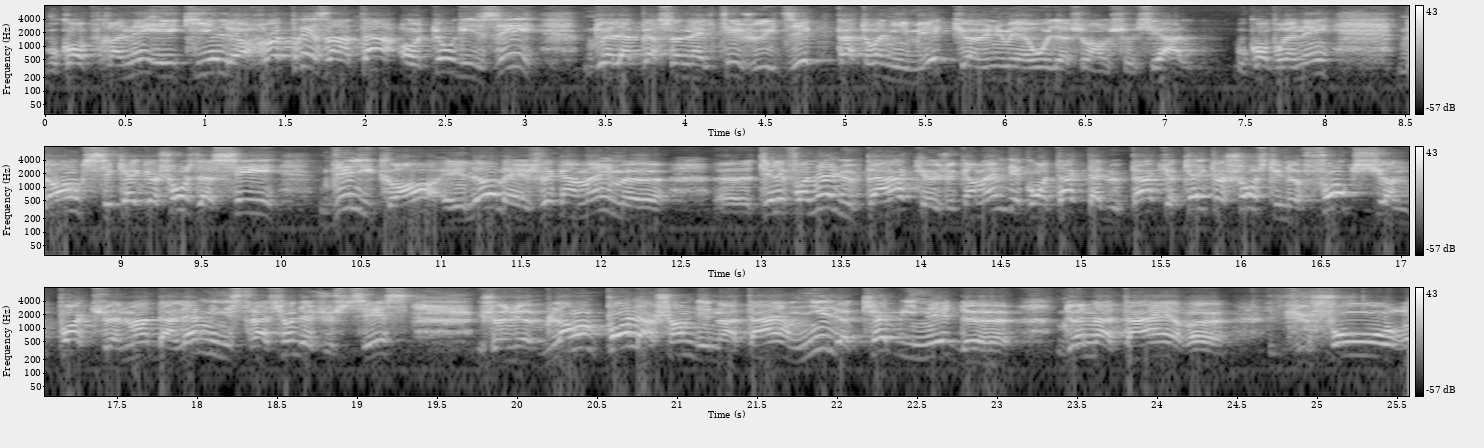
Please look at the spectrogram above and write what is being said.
vous comprenez, et qui est le représentant autorisé de la personnalité juridique patronymique qui a un numéro d'assurance sociale. Vous comprenez? Donc, c'est quelque chose d'assez délicat. Et là, ben, je vais quand même euh, euh, téléphoner à l'UPAC. J'ai quand même des contacts à l'UPAC. Il y a quelque chose qui ne fonctionne pas actuellement dans l'administration de la justice. Je ne blâme pas la Chambre des notaires, ni le cabinet de, de notaires euh, Dufour,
